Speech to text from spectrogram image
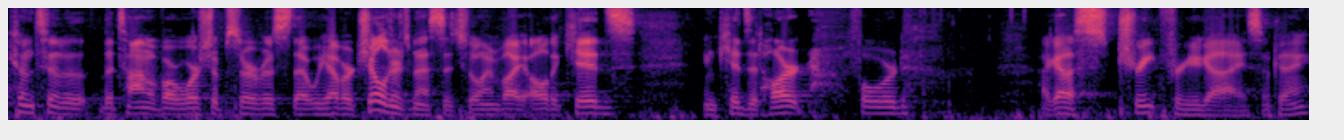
come to the time of our worship service that we have our children's message. So I invite all the kids and kids at heart forward. I got a treat for you guys, okay?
